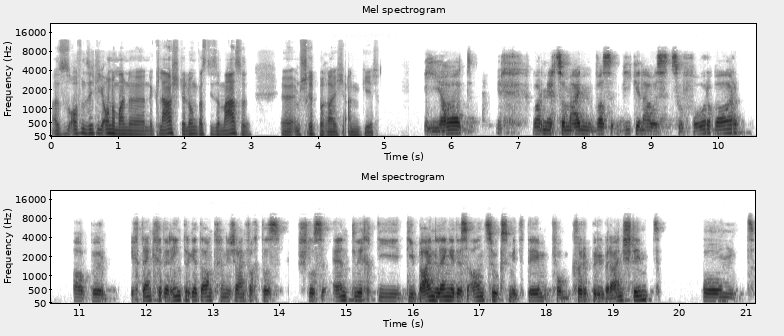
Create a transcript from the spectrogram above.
Also es ist offensichtlich auch nochmal eine, eine Klarstellung, was diese Maße äh, im Schrittbereich angeht. Ja, ich war mir so meinen, was, wie genau es zuvor war, aber ich denke, der Hintergedanken ist einfach, dass schlussendlich die, die Beinlänge des Anzugs mit dem vom Körper übereinstimmt und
